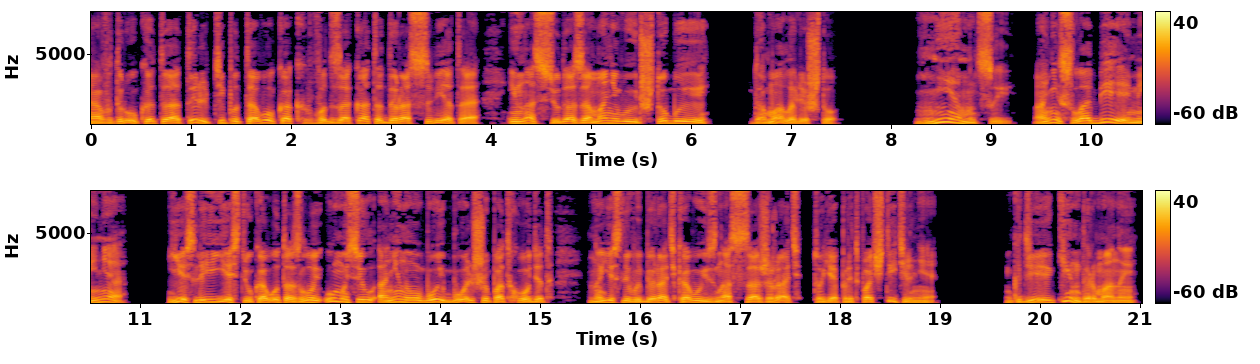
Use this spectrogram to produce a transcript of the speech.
А вдруг это отель типа того, как «От заката до рассвета», и нас сюда заманивают, чтобы... Да мало ли что. Немцы! Они слабее меня. Если и есть у кого-то злой умысел, они на убой больше подходят, но если выбирать, кого из нас сожрать, то я предпочтительнее. «Где киндерманы?»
